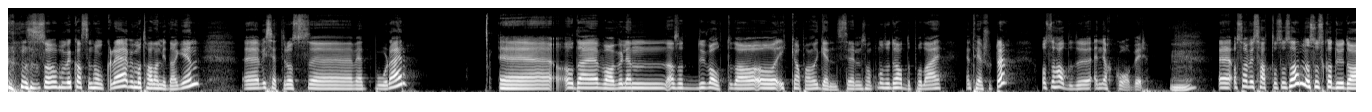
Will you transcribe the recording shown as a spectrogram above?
så må vi kaste inn håndkle. Vi må ta den middagen. Eh, Vi setter oss eh, ved et bord der. Eh, og det var vel en Altså, du valgte da å ikke ha på deg noe genser eller noe sånt, så du hadde på deg en T-skjorte, og så hadde du en jakke over. Mm. Eh, og så har vi satt oss og sånn, og så skal du da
